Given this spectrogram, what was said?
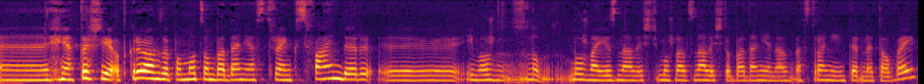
E, ja też je odkryłam za pomocą badania Strengths Finder e, i można, no, można je znaleźć, można znaleźć to badanie na, na stronie internetowej.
